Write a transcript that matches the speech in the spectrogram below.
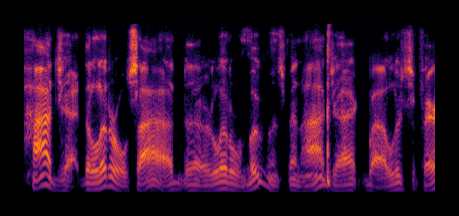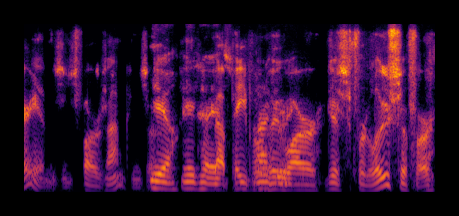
hijacked. The literal side, the literal movement's been hijacked by Luciferians, as far as I'm concerned yeah, it has. about people who are just for Lucifer.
